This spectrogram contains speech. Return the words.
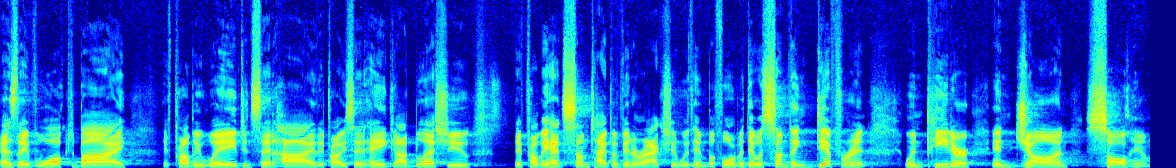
as they've walked by. They've probably waved and said hi. They probably said, Hey, God bless you. They've probably had some type of interaction with him before, but there was something different when Peter and John saw him.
